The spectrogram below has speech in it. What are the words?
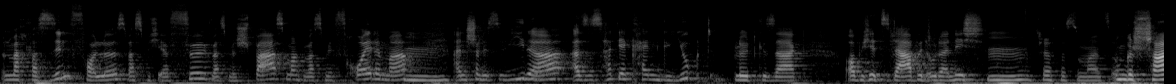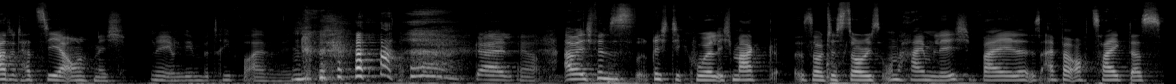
und mache was Sinnvolles, was mich erfüllt, was mir Spaß macht, was mir Freude macht, Mhm. anstatt es wieder, also es hat ja keinen gejuckt, blöd gesagt, ob ich jetzt da bin oder nicht. Mhm, ich weiß, was du meinst. Und geschadet hat sie ja auch nicht. Nee, und dem Betrieb vor allem nicht. Geil. ja. Aber ich finde es richtig cool. Ich mag solche Stories unheimlich, weil es einfach auch zeigt, dass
